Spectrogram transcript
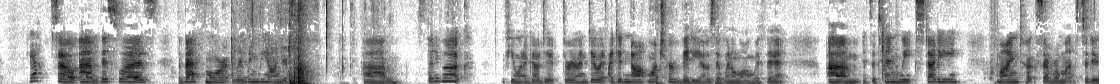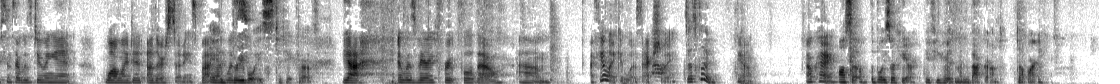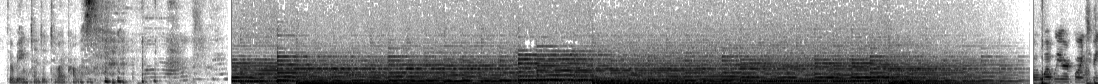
Yeah. So um, this was the Beth Moore Living Beyond Yourself um, study book. If you want to go do, through and do it. I did not watch her videos that went along with it. Um, it's a 10 week study. Mine took several months to do since I was doing it while I did other studies. But and it was three boys to take care of. Yeah, it was very fruitful though. Um, I feel like it was actually. That's good. Yeah. Okay. Also, the boys are here if you hear them in the background. Don't worry. They're being tended to, I promise.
